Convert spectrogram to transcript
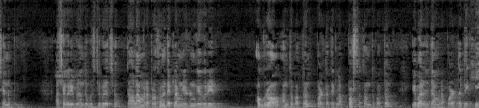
ছিয়ানব্বই। আশা করি পর্যন্ত বুঝতে পেরেছ। তাহলে আমরা প্রথমে দেখলাম নিউটন গ্যাগরির অগ্র অন্তপাতন পরটা দেখলাম পশ্চাৎ অন্তপাতন এবার যদি আমরা পরটা দেখি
